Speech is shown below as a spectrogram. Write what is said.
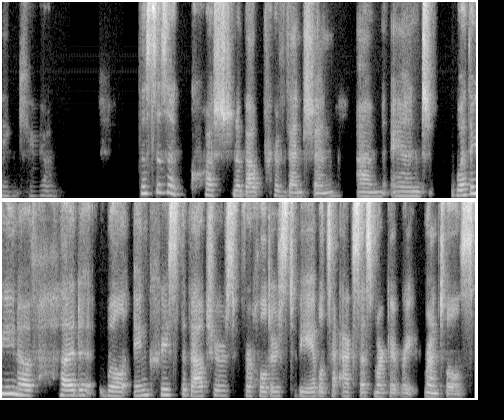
Thank you. This is a question about prevention um, and whether you know if HUD will increase the vouchers for holders to be able to access market rate rentals.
